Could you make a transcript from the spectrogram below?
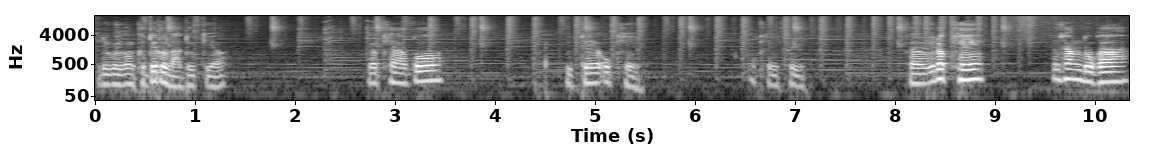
그리고 이건 그대로 놔둘게요 이렇게 하고 밑에 OK OK 클릭 그럼 이렇게 해상도가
